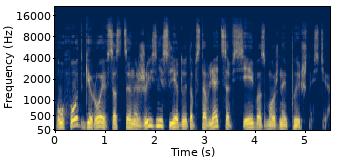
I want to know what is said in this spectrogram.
уход героев со сцены жизни следует обставлять со всей возможной пышностью.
